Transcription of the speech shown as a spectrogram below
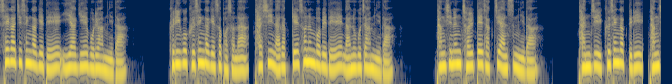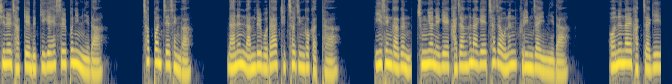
세 가지 생각에 대해 이야기해 보려 합니다. 그리고 그 생각에서 벗어나 다시 나답게 서는 법에 대해 나누고자 합니다. 당신은 절대 작지 않습니다. 단지 그 생각들이 당신을 작게 느끼게 했을 뿐입니다. 첫 번째 생각. 나는 남들보다 뒤처진 것 같아. 이 생각은 중년에게 가장 흔하게 찾아오는 그림자입니다. 어느 날 갑자기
